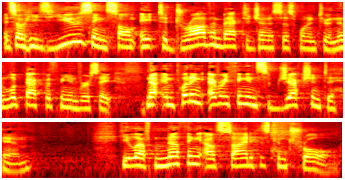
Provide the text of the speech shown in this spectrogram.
And so he's using Psalm 8 to draw them back to Genesis 1 and 2. And then look back with me in verse 8. Now, in putting everything in subjection to him, he left nothing outside his control.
